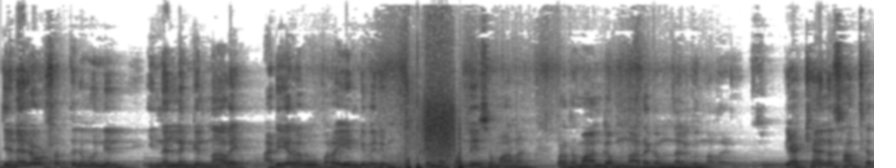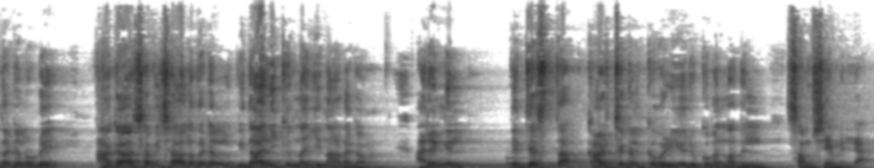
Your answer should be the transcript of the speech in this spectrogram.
ജനരോഷത്തിന് മുന്നിൽ ഇന്നല്ലെങ്കിൽ നാളെ അടിയറവ് പറയേണ്ടി വരും എന്ന സന്ദേശമാണ് പ്രഥമാംഗം നാടകം നൽകുന്നത്. വ്യാഖ്യാന സാധ്യതകളുടെ ആകാശവിശാലതകൾ വിധാനിക്കുന്ന ഈ നാടകം അരങ്ങിൽ വ്യത്യസ്ത കാഴ്ചകൾക്ക് വഴിയൊരുക്കുമെന്നതിൽ സംശയമില്ല.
